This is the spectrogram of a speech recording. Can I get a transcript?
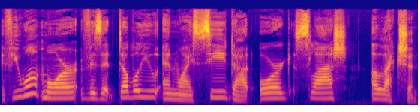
If you want more, visit wnyc.org/election.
